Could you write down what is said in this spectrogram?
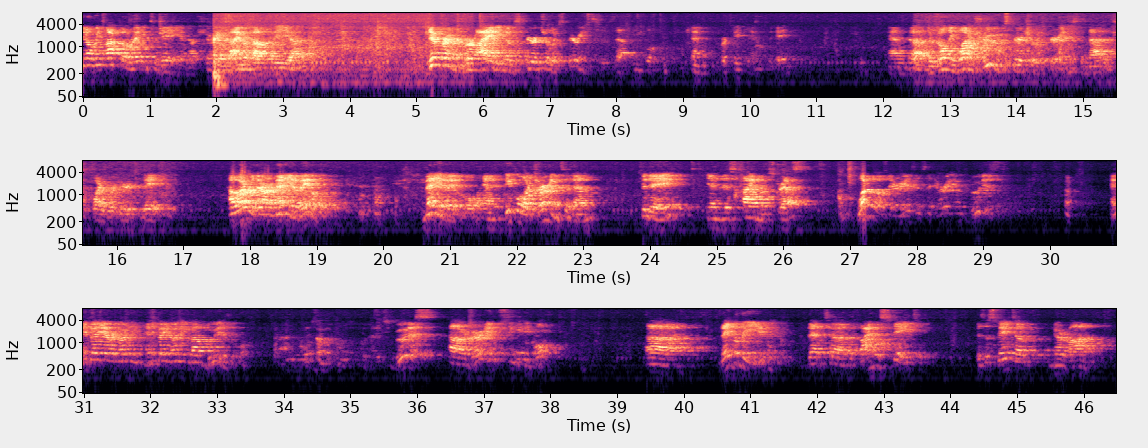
you know, we talked already today in our sharing time about the uh, different variety of spiritual experiences that people can partake in today. And uh, there's only one true spiritual experience, and that is why we're here today. However, there are many available. Many available, and people are turning to them today in this time of stress. One of those areas is the area of Buddhism. Anybody ever know anything, anybody know anything about Buddhism? Buddhists are very interesting people. Uh, they believe that uh, the final state is a state of nirvana.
